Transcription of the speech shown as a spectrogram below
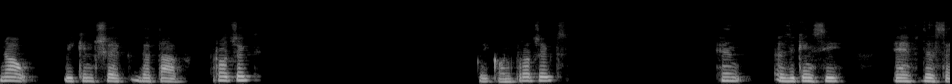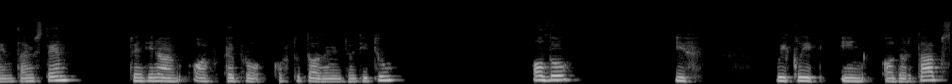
Now we can check the tab project. Click on projects. And as you can see I have the same timestamp 29 of April of 2022 although if we click in other tabs.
